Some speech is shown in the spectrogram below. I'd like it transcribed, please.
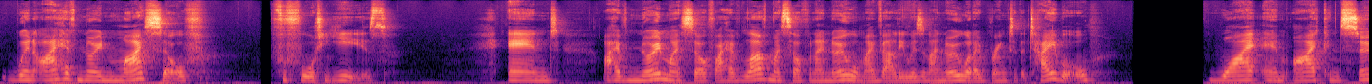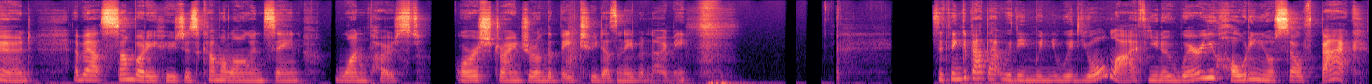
When I have known myself for 40 years and I have known myself, I have loved myself, and I know what my value is and I know what I bring to the table why am I concerned about somebody who's just come along and seen one post or a stranger on the beach who doesn't even know me? So think about that within when with your life, you know, where are you holding yourself back?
